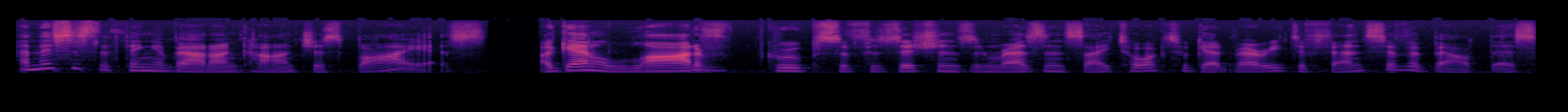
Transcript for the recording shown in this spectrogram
And this is the thing about unconscious bias. Again, a lot of groups of physicians and residents I talk to get very defensive about this.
